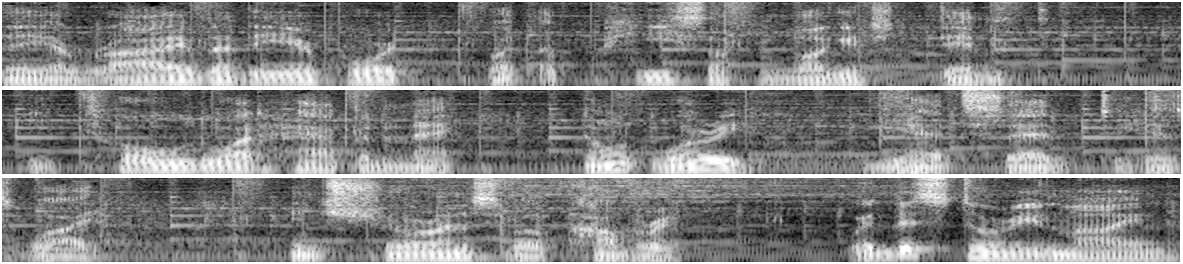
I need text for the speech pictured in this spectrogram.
They arrived at the airport, but a piece of luggage didn't. He told what happened next. Don't worry, he had said to his wife. Insurance will cover it. With this story in mind,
